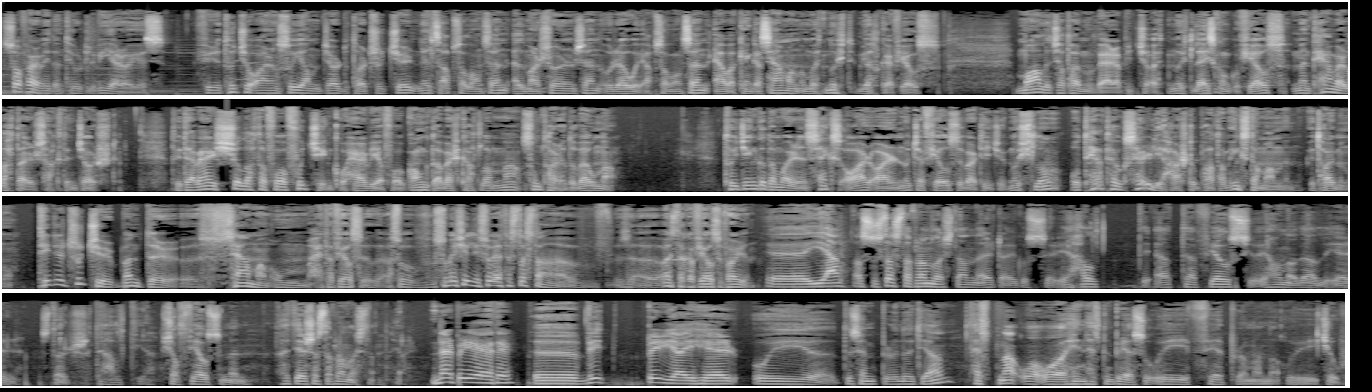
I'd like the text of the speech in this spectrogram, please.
Så far vi den tur til Viarøyes Fyrir tutsi åren sujan gjør det tar trutjer Nils Absalonsen, Elmar Sørensen og Røy Absalonsen er å kenga saman om et nytt mjölkarfjøs. Malet satt høyme være bytja et nytt leisgongofjøs, men det var lattare sagt enn gjørst. Det er var ikke latt å få futsing og her vi har få gongda verskattlandene som tar høyde vevna. Tøy gingo da mer enn seks år er nutja fjøset var i nuslo, og det tøy særlig hardt opp at han yngsta mannen i tøymenon. Tid er trutjer bønder saman om hetta fjøset, altså, som er kjellig, så er det største anstakka fjøset fargen? Uh, ja, altså, største framlagsland er det, gosser. Jeg halte at fjøset i Havnadal er større, det halte jeg. Kjalt fjøset, men det er største framlagsland, ja. Når blir jeg etter? Uh, vi byrja i her i desember i nøytian, heltena, og, og hin helten byrja så i februar manna og i tjo.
